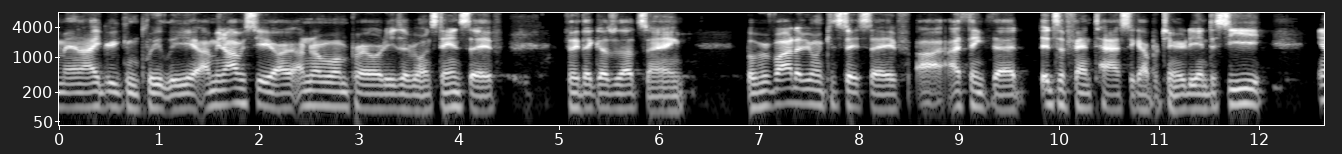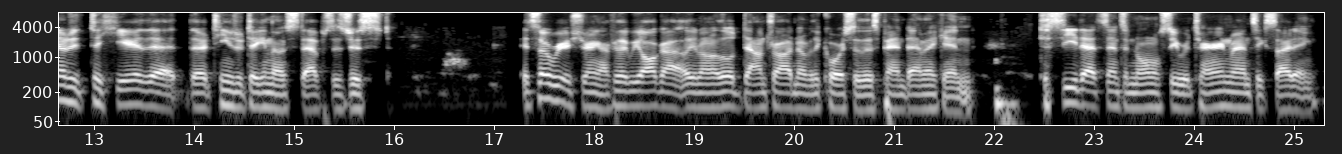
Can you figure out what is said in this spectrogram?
man, I agree completely. I mean, obviously, our, our number one priority is everyone staying safe. I feel like that goes without saying. But provide everyone can stay safe, I I think that it's a fantastic opportunity. And to see, you know, to, to hear that their teams are taking those steps is just, it's so reassuring. I feel like we all got, you know, a little downtrodden over the course of this pandemic. And to see that sense of normalcy return, man, it's exciting.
